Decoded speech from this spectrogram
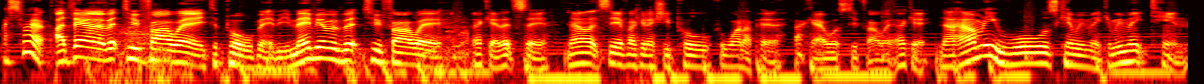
I swear, I think I'm a bit too far away to pull, maybe. Maybe I'm a bit too far away. Okay, let's see. Now let's see if I can actually pull for one up here. Okay, I was too far away. Okay, now how many walls can we make? Can we make 10?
